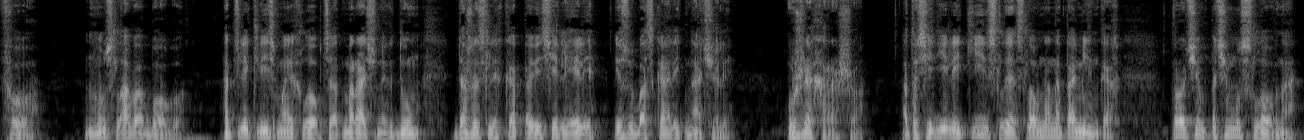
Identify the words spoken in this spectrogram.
Фу, ну, слава богу. Отвлеклись мои хлопцы от мрачных дум, даже слегка повеселели и зубоскалить начали. Уже хорошо. А то сидели кислые, словно на поминках. Впрочем, почему словно?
